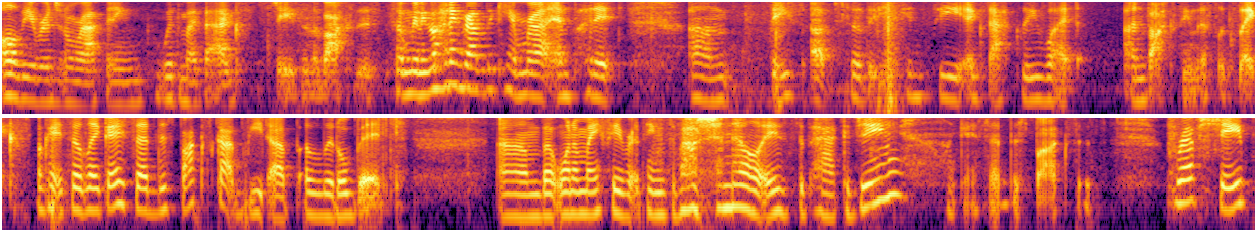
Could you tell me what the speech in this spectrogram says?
all the original wrapping with my bags stays in the boxes. So I'm gonna go ahead and grab the camera and put it um, face up so that you can see exactly what unboxing this looks like. Okay, so like I said, this box got beat up a little bit. Um, but one of my favorite things about Chanel is the packaging. Like I said, this box is rough shape,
